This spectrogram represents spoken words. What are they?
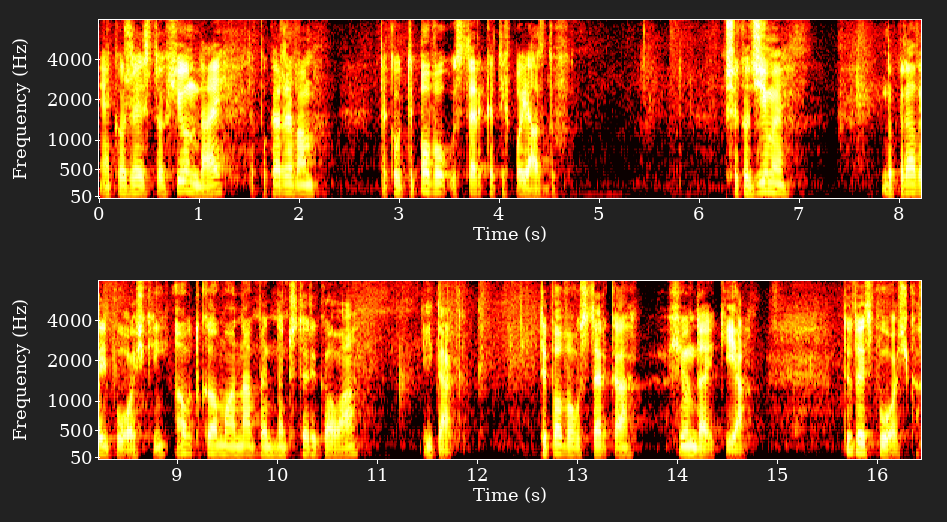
Jako, że jest to Hyundai, to pokażę Wam taką typową usterkę tych pojazdów. Przechodzimy do prawej półośki. Autko ma napęd na 4 koła. I tak. Typowa usterka Hyundai Kia. Tutaj jest półośka.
